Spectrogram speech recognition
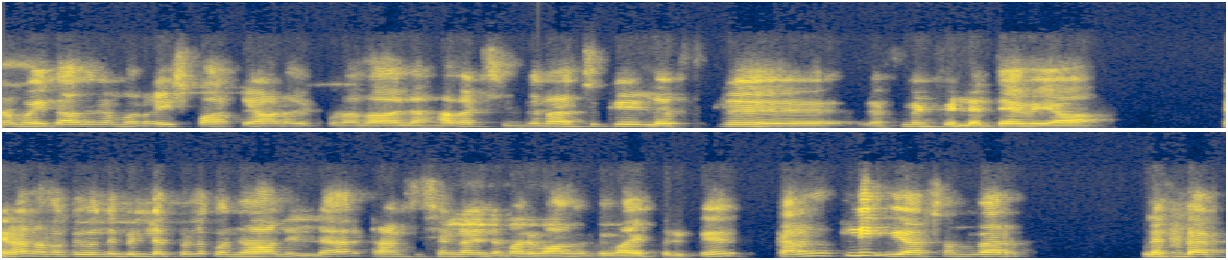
நம்ம ஏதாவது நம்ம ரைஸ் பார்ட்டி ஆட வைக்கூடாதா இல்ல ஹவர்ஸ் இந்த மேட்சுக்கு லெஃப்ட் லெஃப்ட் மிட்ஃபீல்ட்ல தேவையா? ஏன்னா நமக்கு வந்து பில்டப்ல கொஞ்சம் ஆள் இல்ல. டிரான்சிஷன்ல இந்த மாதிரி வாங்குறதுக்கு வாய்ப்பு இருக்கு. Currently we are somewhere left back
